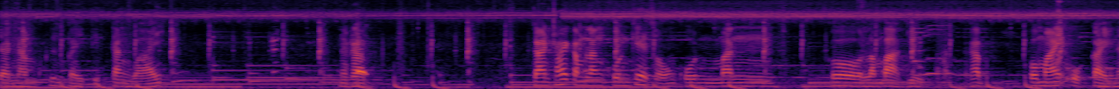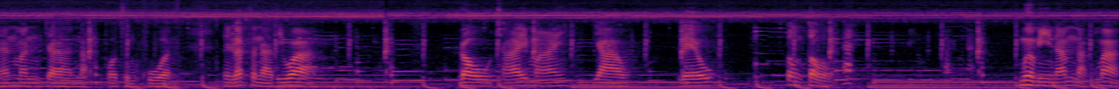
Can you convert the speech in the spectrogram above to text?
จะนำขึ้นไปติดตั้งไว้นะครับ การใช้กำลังคนแค่สองคนมันก็ลำบากอยู่นะครับ เพราะไม้อกไก่นั้นมันจะหนักพอสมควร ในลักษณะที่ว่า เราใช้ไม้ยาว แล้วต้องต่อเมื่อมีน้ำหนักมาก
